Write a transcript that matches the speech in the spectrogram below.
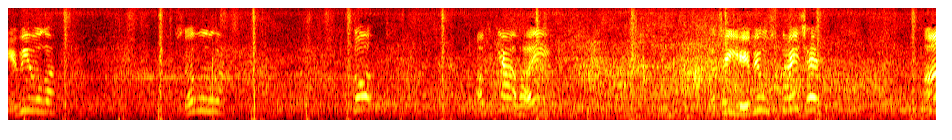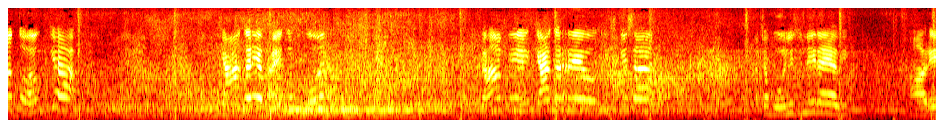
ये भी होगा। सब होगा। तो अब क्या भाई? अच्छा ये भी उसका ही है हाँ तो अब क्या? क्या करे भाई तुम कौन? कहाँ पे क्या कर रहे हो किसके साथ? अच्छा बोल ही तो नहीं रहे अभी। अरे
